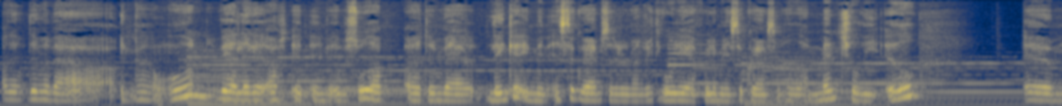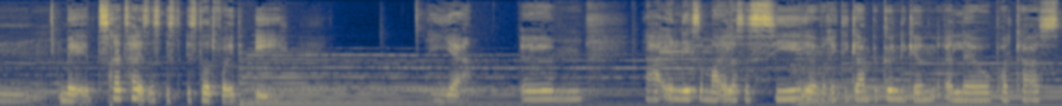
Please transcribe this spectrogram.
Og den, den vil være en gang om ugen, vil jeg lægge op, en, en episode op, og den vil jeg linke i min Instagram, så det vil være en rigtig god idé at følge min Instagram, som hedder Mentally Ill, øhm, med et tretal i stedet for et E. Ja. Øhm, jeg har egentlig ikke så meget ellers at sige. Jeg vil rigtig gerne begynde igen at lave podcast,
